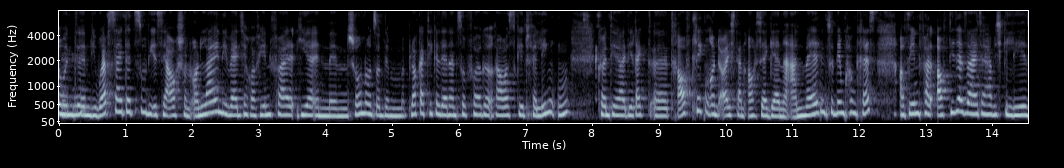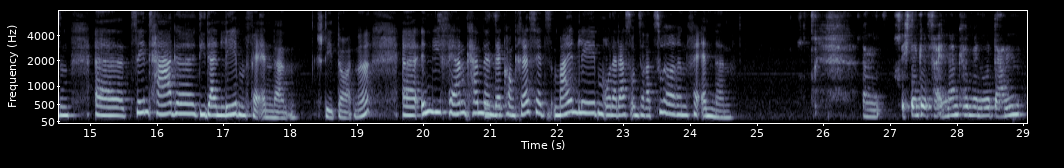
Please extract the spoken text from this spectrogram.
Und mhm. ähm, die Website dazu, die ist ja auch schon online. Die werde ich auch auf jeden Fall hier in den Shownotes und im Blogartikel, der dann zur Folge rausgeht, verlinken. Könnt ihr direkt äh, draufklicken und euch dann auch sehr gerne anmelden zu dem Kongress. Auf jeden Fall auf dieser Seite habe ich gelesen, äh, zehn Tage, die dein Leben verändern steht dort. Ne? Äh, inwiefern kann denn der Kongress jetzt mein Leben oder das unserer Zuhörerinnen verändern? Ähm, ich denke, verändern können wir nur dann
